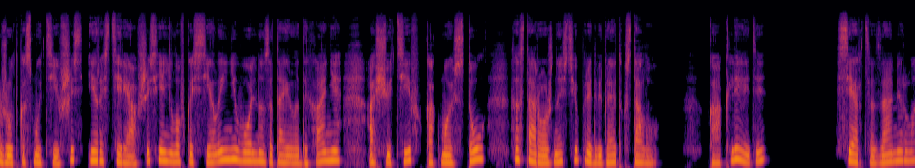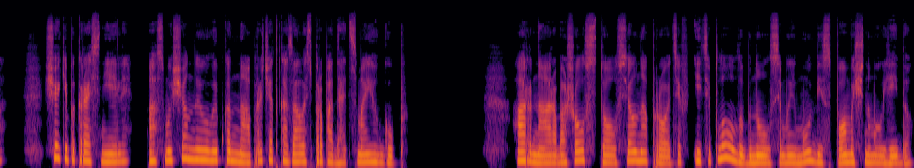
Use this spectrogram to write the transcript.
Жутко смутившись и растерявшись, я неловко села и невольно затаила дыхание, ощутив, как мой стул с осторожностью придвигают к столу. Как леди. Сердце замерло, Щеки покраснели, а смущенная улыбка напрочь отказалась пропадать с моих губ. Арнар обошел стол, сел напротив и тепло улыбнулся моему беспомощному виду.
